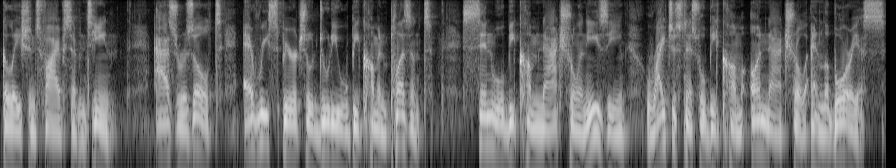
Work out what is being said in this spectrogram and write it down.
Galatians 5:17. As a result, every spiritual duty will become unpleasant. Sin will become natural and easy. Righteousness will become unnatural and laborious.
